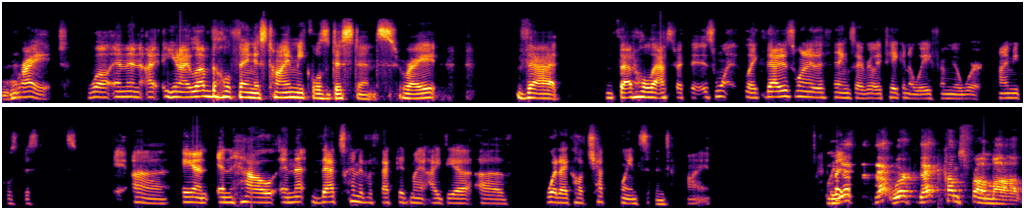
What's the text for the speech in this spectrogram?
Mm-hmm. Right. Well, and then I, you know, I love the whole thing is time equals distance, right? That that whole aspect is one like that is one of the things I've really taken away from your work. Time equals distance. Uh, and and how and that that's kind of affected my idea of what I call checkpoints in time. Well, but, yes, that work that comes from uh,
